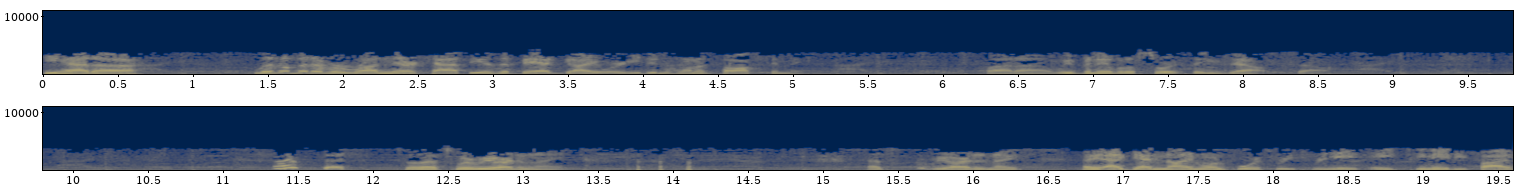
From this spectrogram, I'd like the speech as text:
He had a little bit of a run there, Kathy, as a bad guy where he didn't want to talk to me. But uh, we've been able to sort things out, so. That's good. So that's where we are tonight. that's where we are tonight. Hey, Again, nine one four three three eight eighteen eighty five.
